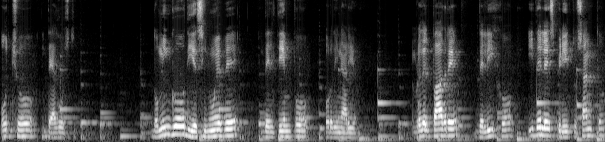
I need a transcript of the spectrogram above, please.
8 de agosto. Domingo 19 del tiempo ordinario. En nombre del Padre, del Hijo y del Espíritu Santo.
